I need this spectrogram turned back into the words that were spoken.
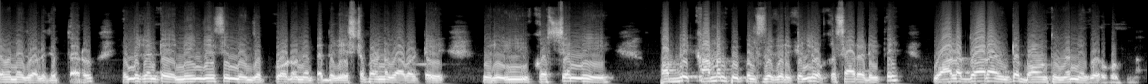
ఏమనేది వాళ్ళు చెప్తారు. ఎందుకంటే నేను చేసింది నేను చెప్పుకోవడం నేను పెద్దగా ఇష్టపడను కాబట్టి మీరు ఈ క్వశ్చన్ని పబ్లిక్ కామన్ పీపుల్స్ దగ్గరికి వెళ్ళి ఒక్కసారి అడిగితే వాళ్ళ ద్వారా ఉంటే బాగుంటుందని నేను కోరుకుంటున్నాను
